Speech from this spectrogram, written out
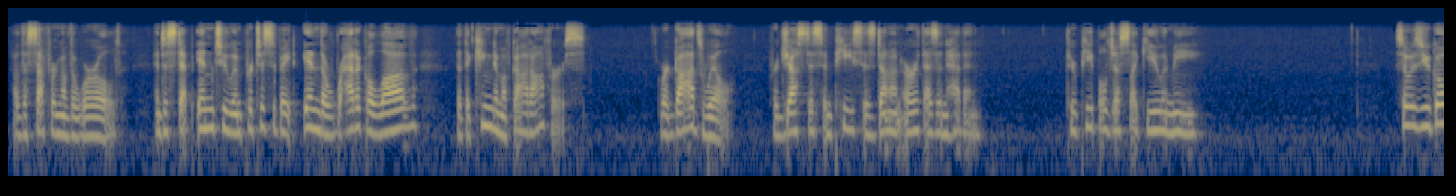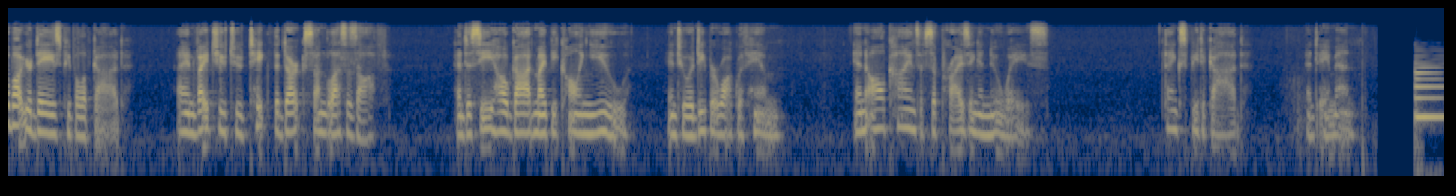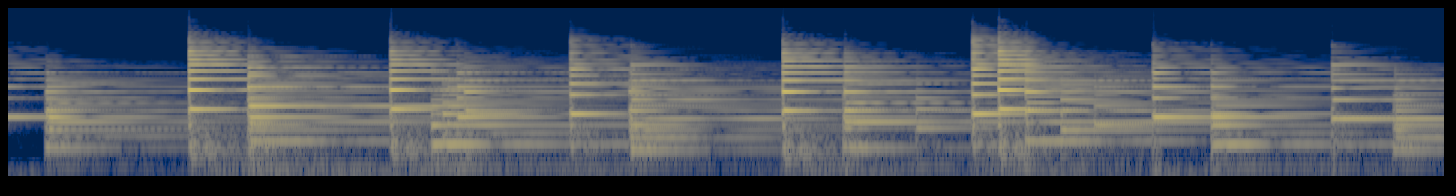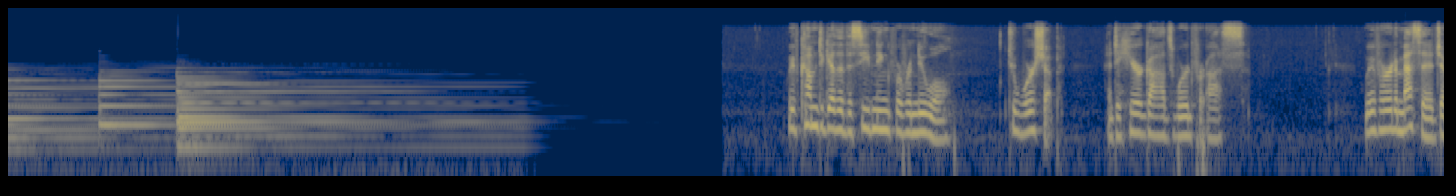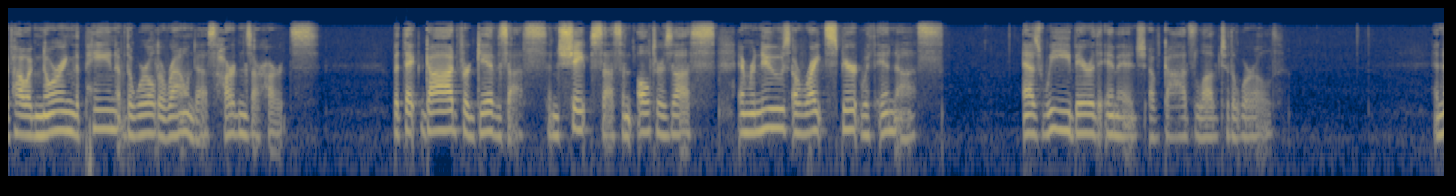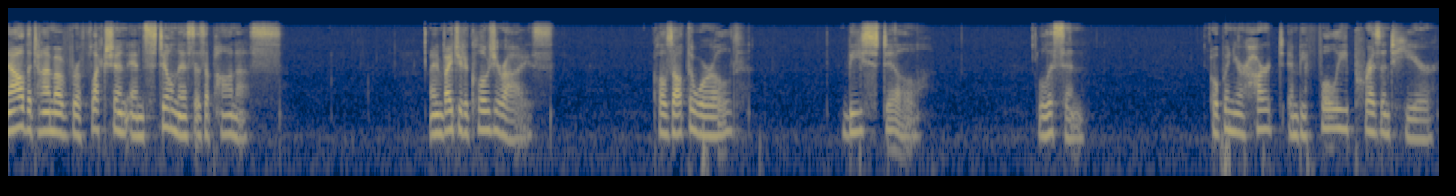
of the suffering of the world and to step into and participate in the radical love that the kingdom of God offers, where God's will for justice and peace is done on earth as in heaven, through people just like you and me. So, as you go about your days, people of God, I invite you to take the dark sunglasses off and to see how God might be calling you into a deeper walk with Him in all kinds of surprising and new ways. Thanks be to God, and amen. We've come together this evening for renewal, to worship, and to hear God's word for us. We've heard a message of how ignoring the pain of the world around us hardens our hearts, but that God forgives us and shapes us and alters us and renews a right spirit within us as we bear the image of God's love to the world. And now the time of reflection and stillness is upon us. I invite you to close your eyes, close out the world, be still, listen, open your heart, and be fully present here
